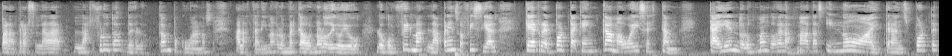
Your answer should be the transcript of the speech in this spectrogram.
para trasladar la fruta desde los campos cubanos a las tarimas de los mercados. No lo digo yo, lo confirma la prensa oficial que reporta que en Camagüey se están cayendo los mangos de las matas y no hay transporte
